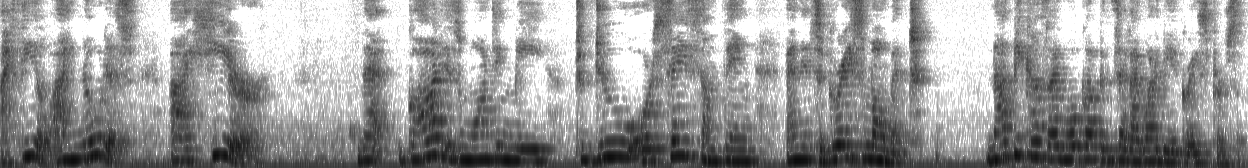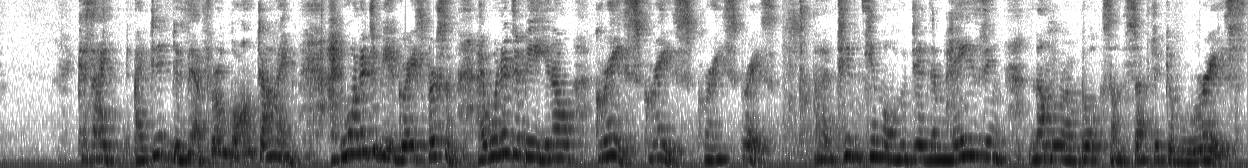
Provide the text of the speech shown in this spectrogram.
I feel, I notice, I hear that God is wanting me to do or say something, and it's a grace moment. Not because I woke up and said, I want to be a grace person. Because I, I did do that for a long time. I wanted to be a grace person. I wanted to be, you know, grace, grace, grace, grace. Uh, Tim Kimmel, who did an amazing number of books on the subject of grace,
